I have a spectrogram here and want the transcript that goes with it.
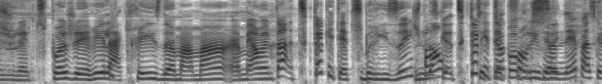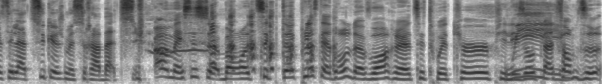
Je voulais-tu pas gérer la crise de maman? Euh, Mais en même temps, TikTok était-tu brisé? Je pense non, que TikTok, était pas brisé. fonctionnait parce que c'est là-dessus que je me suis rabattue. Ah, mais c'est ça. Bon, TikTok. Là, c'était drôle de voir euh, Twitter puis les Oui. autres plateformes dire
